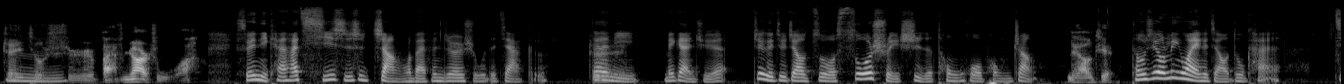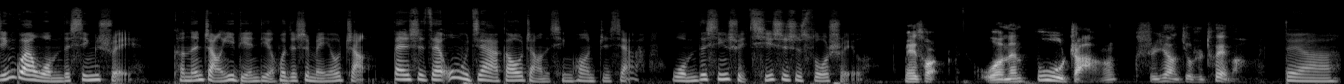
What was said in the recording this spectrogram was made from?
这就是百分之二十五啊。所以你看，它其实是涨了百分之二十五的价格，但你没感觉。这个就叫做缩水式的通货膨胀。了解。同时用另外一个角度看，尽管我们的薪水可能涨一点点，或者是没有涨，但是在物价高涨的情况之下，我们的薪水其实是缩水了。没错，我们不涨，实际上就是退嘛。对啊，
